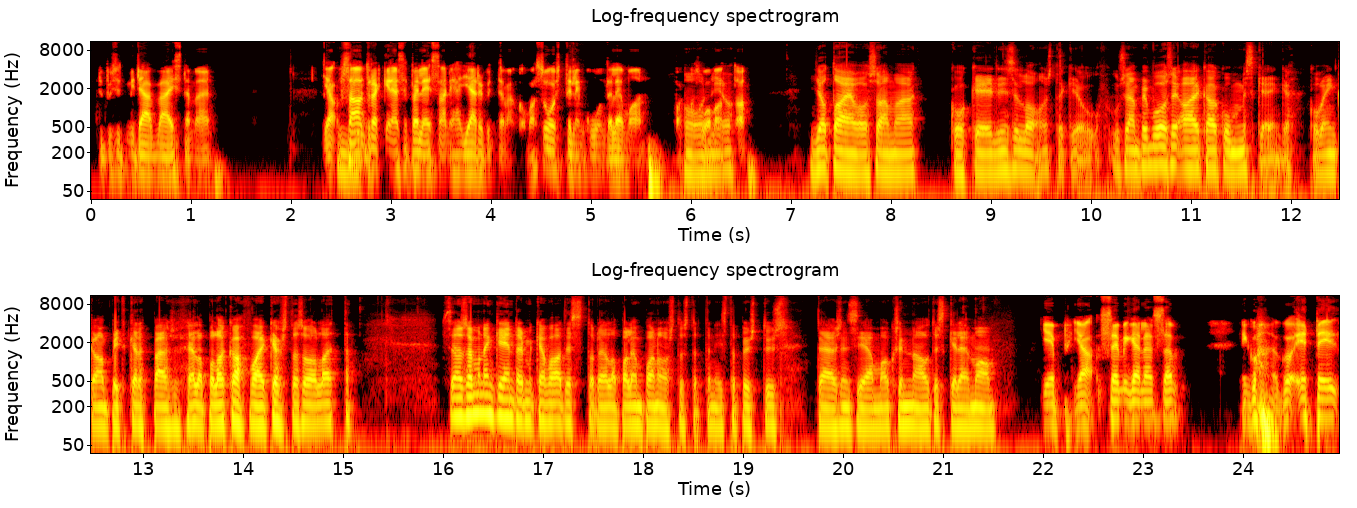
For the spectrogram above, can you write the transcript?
että pystyt mitään väistämään. Ja mm. soundtrack näissä peleissä on ihan järkyttävän kova. Suosittelen kuuntelemaan, pakko on huomauttaa. Jo. Jotain osaa mä kokeilin silloin, on sitäkin jo useampi vuosi aikaa kumminkin, enkä kovinkaan pitkälle päässyt helpollakaan vaikeustasolla, että se on semmoinen genre, mikä vaatisi todella paljon panostusta, että niistä pystyisi täysin sijamauksin nautiskelemaan. Jep, ja se mikä näissä, niin kuin, ettei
